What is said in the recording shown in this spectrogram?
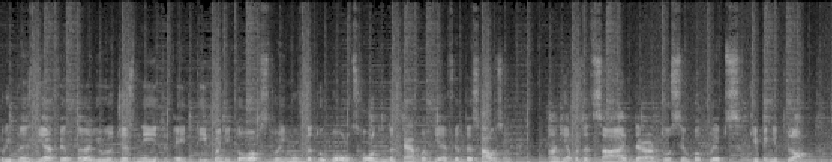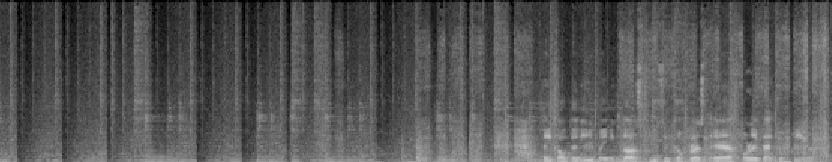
To replace the air filter, you will just need a T20 Torx to remove the two bolts holding the cap of the air filter's housing. On the opposite side, there are two simple clips keeping it locked. Take out any remaining dust using compressed air or a vacuum cleaner.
